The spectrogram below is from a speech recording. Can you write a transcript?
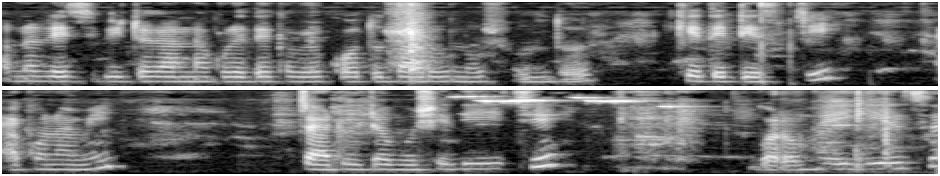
আপনার রেসিপিটা রান্না করে দেখাবে কত দারুণ ও সুন্দর, খেতে টেস্টি এখন আমি চাটুইটা বসিয়ে দিয়েছি। গরম হয়ে গিয়েছে।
